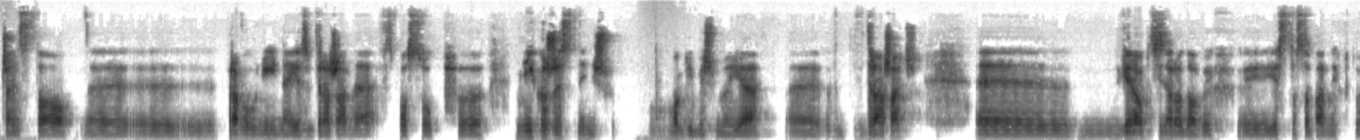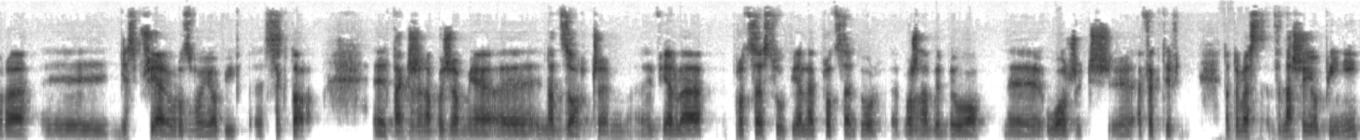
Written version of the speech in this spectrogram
Często prawo unijne jest wdrażane w sposób mniej korzystny niż moglibyśmy je e, wdrażać. E, wiele opcji narodowych jest stosowanych, które e, nie sprzyjają rozwojowi sektora. Także na poziomie nadzorczym wiele procesów, wiele procedur można by było ułożyć efektywniej. Natomiast w naszej opinii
